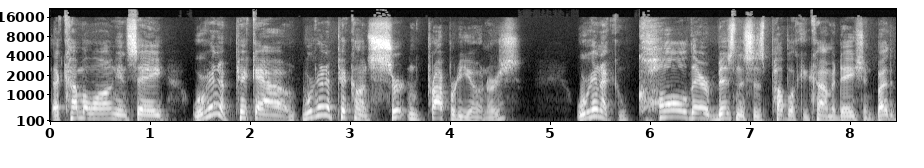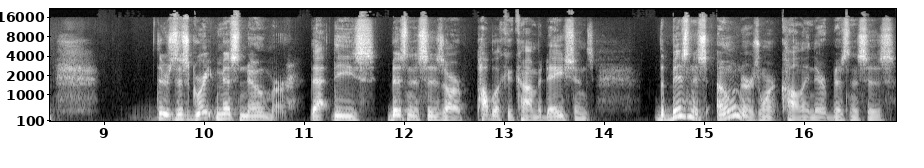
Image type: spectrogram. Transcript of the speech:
that come along and say, we're going to pick out, we're going to pick on certain property owners. We're going to call their businesses public accommodation. By the, there's this great misnomer that these businesses are public accommodations. The business owners weren't calling their businesses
